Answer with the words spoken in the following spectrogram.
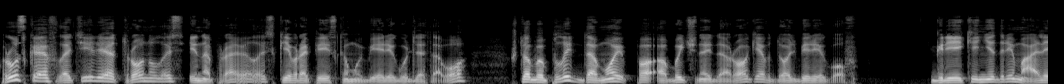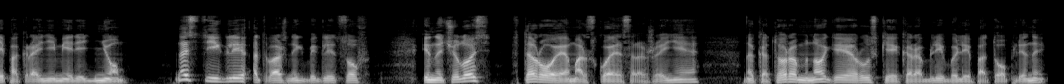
русская флотилия тронулась и направилась к европейскому берегу для того, чтобы плыть домой по обычной дороге вдоль берегов. Греки не дремали, по крайней мере, днем. Настигли отважных беглецов, и началось второе морское сражение – на котором многие русские корабли были потоплены,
